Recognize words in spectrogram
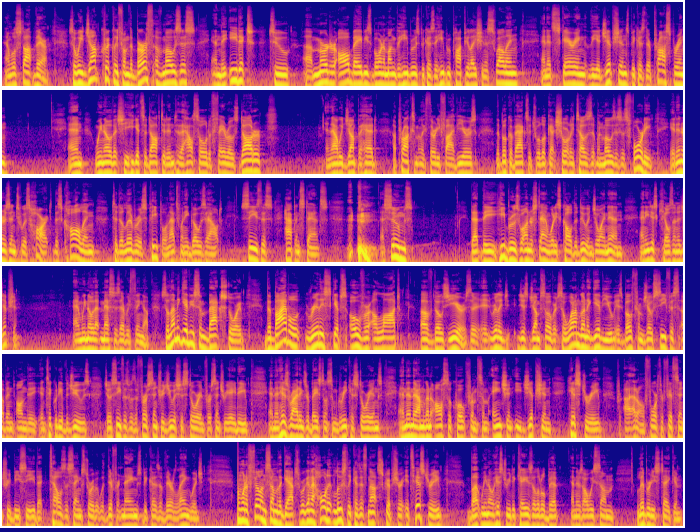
And we'll stop there. So we jump quickly from the birth of Moses and the edict to uh, murder all babies born among the Hebrews because the Hebrew population is swelling and it's scaring the Egyptians because they're prospering. And we know that she, he gets adopted into the household of Pharaoh's daughter. And now we jump ahead approximately 35 years. The book of Acts, which we'll look at shortly, tells us that when Moses is 40, it enters into his heart this calling to deliver his people. And that's when he goes out, sees this happenstance, assumes that the Hebrews will understand what he's called to do and join in, and he just kills an Egyptian. And we know that messes everything up. So let me give you some backstory. The Bible really skips over a lot of those years. It really just jumps over it. So, what I'm going to give you is both from Josephus of, on the Antiquity of the Jews. Josephus was a first century Jewish historian, first century AD. And then his writings are based on some Greek historians. And then there, I'm going to also quote from some ancient Egyptian history, I don't know, fourth or fifth century BC, that tells the same story but with different names because of their language. I want to fill in some of the gaps. We're going to hold it loosely because it's not scripture, it's history but we know history decays a little bit, and there's always some liberties taken.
